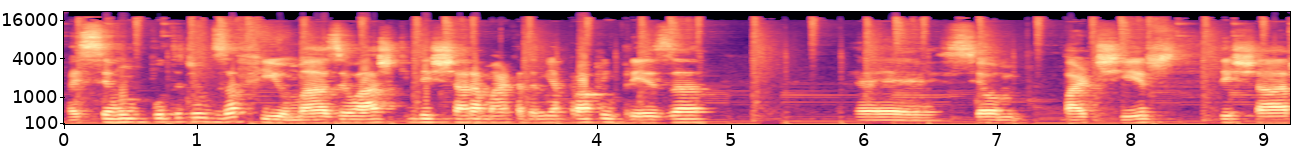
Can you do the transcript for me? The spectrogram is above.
vai ser um puta de um desafio, mas eu acho que deixar a marca da minha própria empresa, é, se eu partir, deixar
